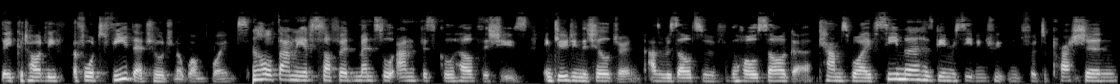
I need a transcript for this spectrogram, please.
They could hardly afford to feed their children at one point. The whole family have suffered mental and physical health issues, including the children, as a result of the whole saga. Cam's wife, Seema, has been receiving treatment for for depression.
